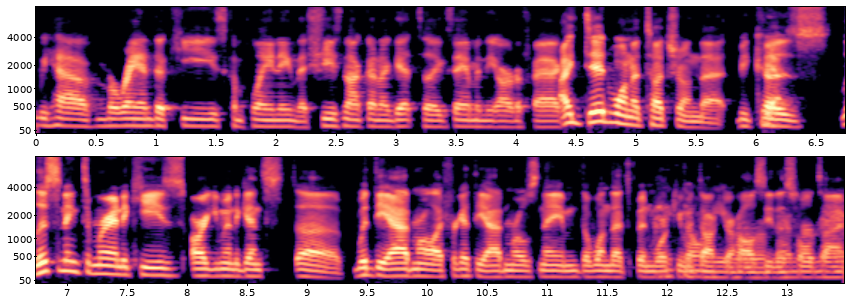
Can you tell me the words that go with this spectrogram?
We have Miranda Keyes complaining that she's not going to get to examine the artifact. i did want to touch on that because listening to miranda Keyes' argument against uh with the admiral i forget the admiral's name the one that's been working with dr halsey this whole remember, time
